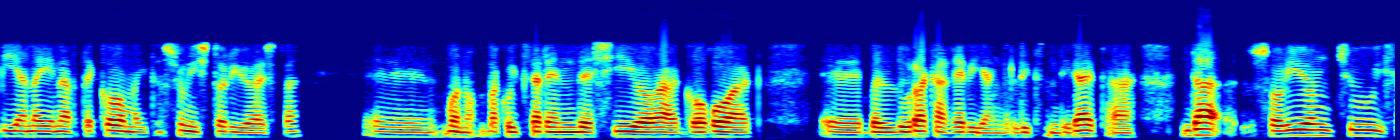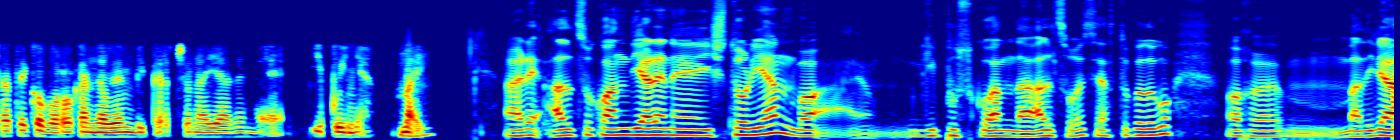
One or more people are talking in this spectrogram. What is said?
bi anaien arteko maitasun historioa ez da. E, bueno, bakoitzaren desioak, gogoak, e, beldurrak agerian gelditzen dira, eta da zorion izateko borrokan dauden bi pertsonaia den e, ipuina, bai. Mm Are, altzuko handiaren e, historian, bo, gipuzkoan da altzo, ez, zehaztuko dugu, hor, badira,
